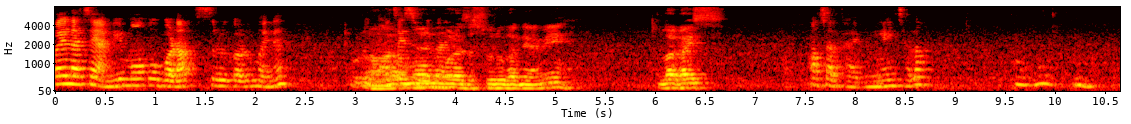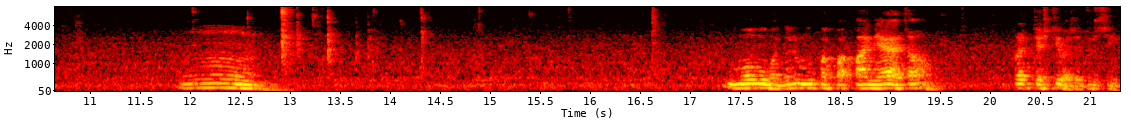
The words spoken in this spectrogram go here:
पहिला चाहिँ हामी मोमोबाट सुरु गरौँ होइन? म चाहिँ सुरु मोमोबाट गर्ने हामी। ल गाइस अचार खाए पनि यहीँ छ ल। मोमो भन्दा पनि मुखमा पानी आएछ। पुरा टेस्टी भएछ जुसी।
